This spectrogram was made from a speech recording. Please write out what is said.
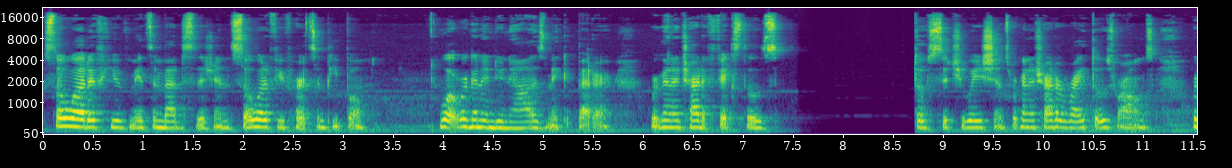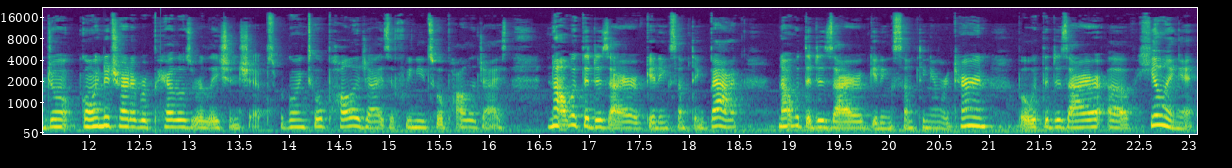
so what if you've made some bad decisions? So what if you've hurt some people? What we're going to do now is make it better. We're going to try to fix those those situations. We're going to try to right those wrongs. We're do- going to try to repair those relationships. We're going to apologize if we need to apologize. Not with the desire of getting something back not with the desire of getting something in return but with the desire of healing it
